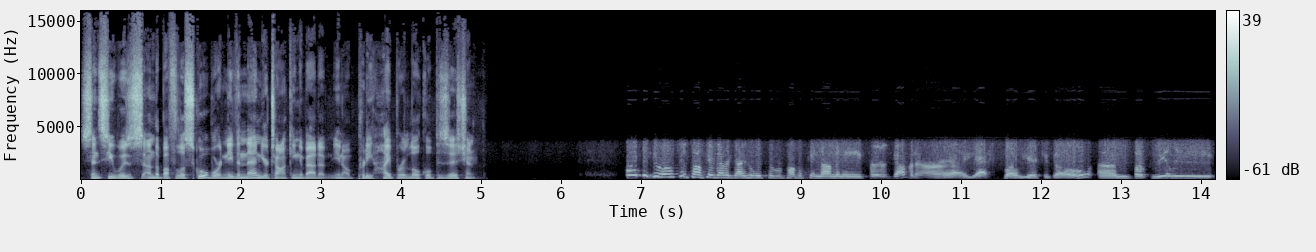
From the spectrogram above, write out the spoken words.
since he was on the Buffalo School Board, and even then, you're talking about a you know pretty hyper local position. You're also talking about a guy who was the Republican nominee for governor, uh, yes, 12 years ago, um, but really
